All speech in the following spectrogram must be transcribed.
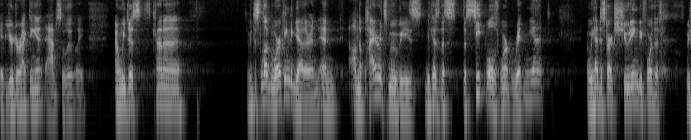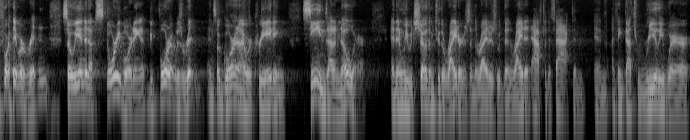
if you're directing it, absolutely." And we just kind of we just loved working together. And and on the Pirates movies, because the the sequels weren't written yet, we had to start shooting before the before they were written. So we ended up storyboarding it before it was written. And so Gore and I were creating scenes out of nowhere. And then we would show them to the writers, and the writers would then write it after the fact. And and I think that's really where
